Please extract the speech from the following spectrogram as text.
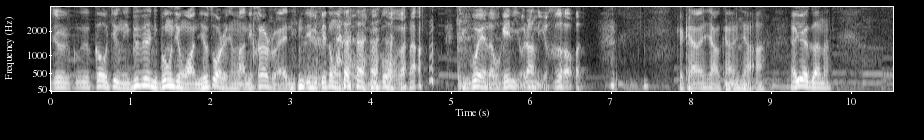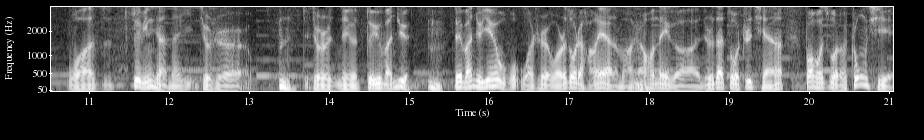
就是给我敬你，别别，你不用敬我，你就坐着行了，你喝点水，你你别动我酒，我们不够喝呢，挺贵的，我给你，我让你喝，我这开玩笑，开玩笑啊。那岳哥呢？我最明显的就是，嗯，就就是那个对于玩具，嗯，对于玩具，因为我我是我是做这行业的嘛，然后那个就是在做之前，包括做的中期，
